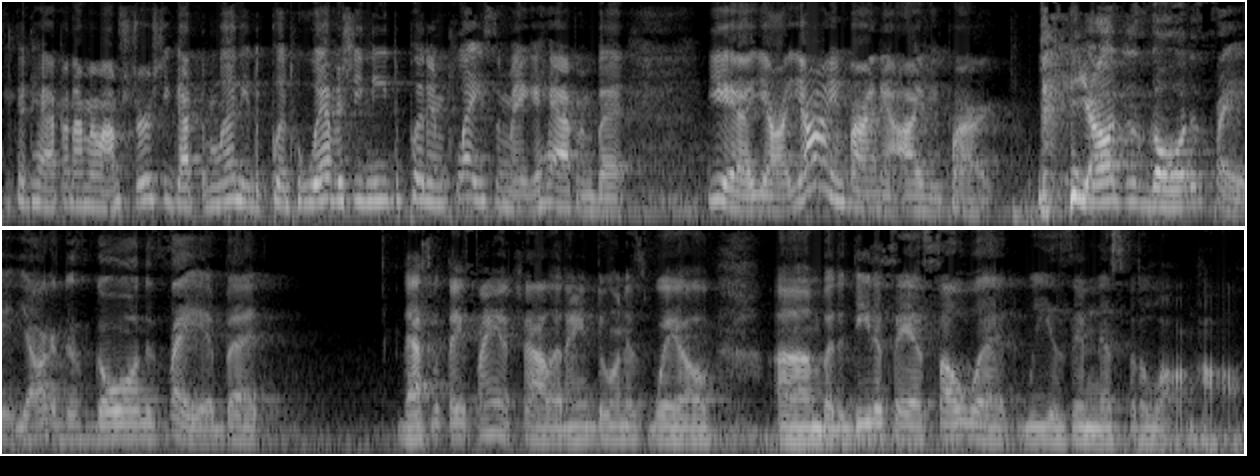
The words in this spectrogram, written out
It could happen. I mean, I'm sure she got the money to put whoever she need to put in place and make it happen. But yeah, y'all, y'all ain't buying that Ivy Park. y'all just go on and say it. Y'all can just go on and say it. But that's what they saying, child. It ain't doing as well. Um, but Adidas says, so what? We is in this for the long haul.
